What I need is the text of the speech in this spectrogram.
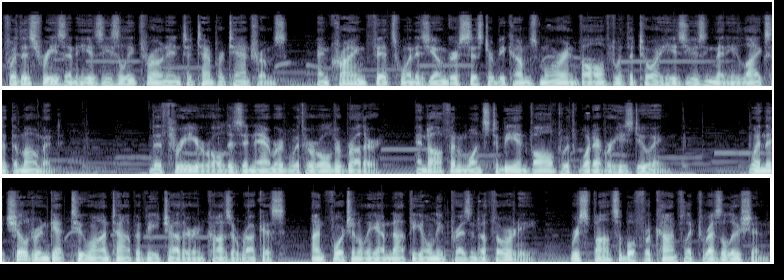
For this reason, he is easily thrown into temper tantrums and crying fits when his younger sister becomes more involved with the toy he is using than he likes at the moment. The three year old is enamored with her older brother and often wants to be involved with whatever he's doing. When the children get too on top of each other and cause a ruckus, unfortunately, I'm not the only present authority responsible for conflict resolution.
